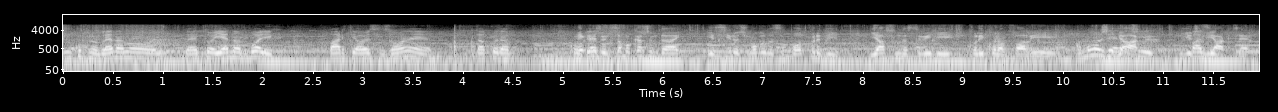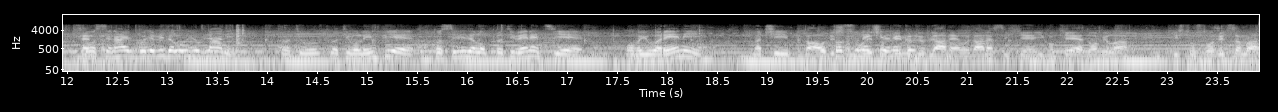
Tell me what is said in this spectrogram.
ukupno gledano, da je to jedna od boljih partija ove sezone, tako da Ne konkretno, kažem, samo kažem da je sinoć moglo da se potvrdi, jasno da se vidi koliko nam fali a može, jak, znači, pazi, jak ce- to centar. se najbolje videlo u Ljubljani protiv, protiv Olimpije, to se videlo protiv Venecije ovaj, u areni, znači, Da, to, odličan, to su odličan neke, primjer neke, Ljubljane. Evo danas ih je i Gokeja dobila isto u Stozicama.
